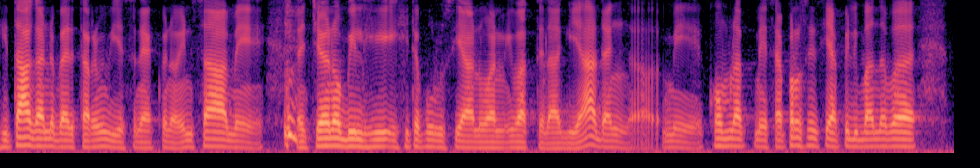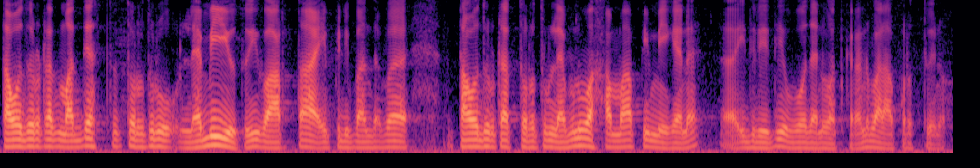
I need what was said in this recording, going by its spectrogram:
හිතා ගන්න බැරි තරම ව්‍යසනයක් වෙනවා. නිසා මේ චර්නොබිල් හිටපු රුසියානුවන් ඉවත් වෙලා ගියා. දැන් මේ කොහොමනත් මේ සැපරොසේසියා පිළිබඳව තවදුරටත් මධ්‍යස්ථ තොරතුරු ලැබිය යුතුයි. වාර්තා ඒ පිළිබඳව තවදුරටත් තොරතුරු ලැබුණාම අපි මේ ගැන ඉදිරියේදී ඔබව දැනුවත් කරන්න බලාපොරොත්තු වෙනවා.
